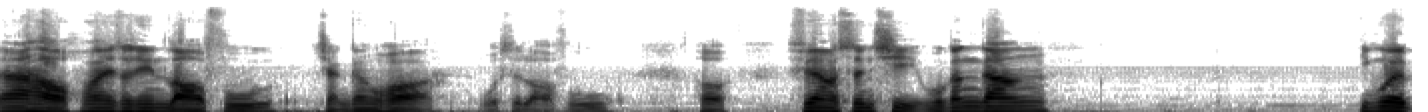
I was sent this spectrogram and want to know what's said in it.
大家好，欢迎收听老夫讲干话，我是老夫。哦，非常生气，我刚刚因为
